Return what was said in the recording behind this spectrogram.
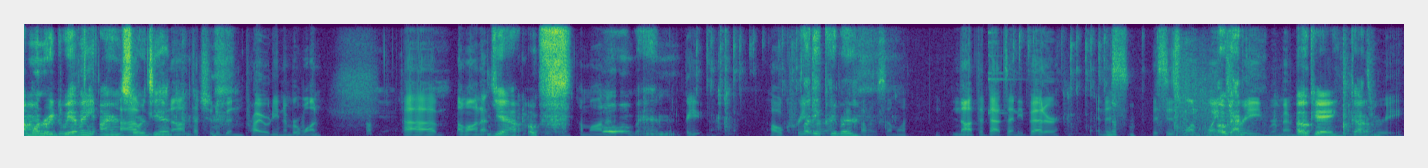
I'm wondering, do we have any iron Uh, swords do yet? not. That should have been priority number one. Um, I'm on it. Yeah. Oh, I'm on it. oh man. Are you? Oh, creeper. Bloody creeper. I thought it was someone. Not that that's any better. And this No. this is Oh, 1.3. God. remember? Okay, got him. Three.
